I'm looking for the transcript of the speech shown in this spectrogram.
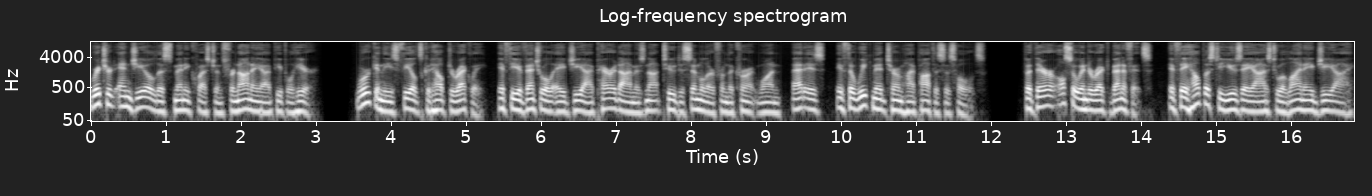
Richard Ngo lists many questions for non AI people here. Work in these fields could help directly, if the eventual AGI paradigm is not too dissimilar from the current one, that is, if the weak midterm hypothesis holds. But there are also indirect benefits, if they help us to use AIs to align AGI,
